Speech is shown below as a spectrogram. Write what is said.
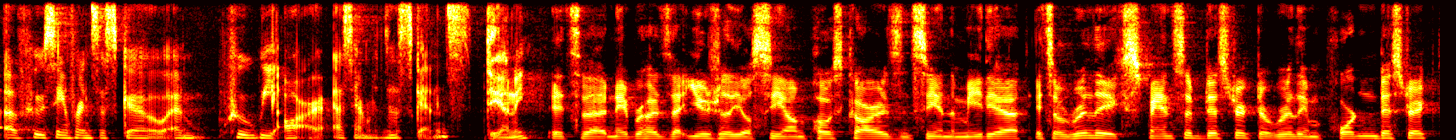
of who San Francisco and who we are as San Franciscans. Danny? It's the neighborhoods that usually you'll see on postcards and see in the media. It's a really expansive district, a really important district.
